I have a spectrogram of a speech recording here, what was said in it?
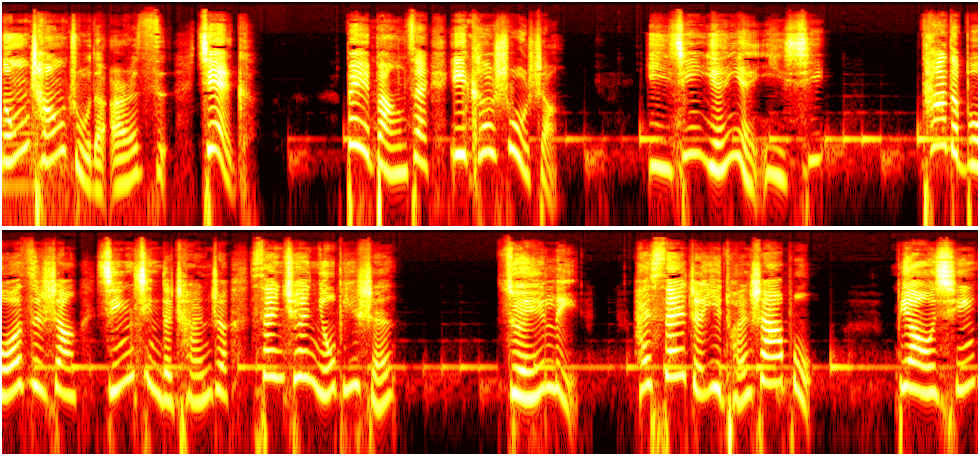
农场主的儿子 Jack 被绑在一棵树上，已经奄奄一息。他的脖子上紧紧地缠着三圈牛皮绳，嘴里还塞着一团纱布，表情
